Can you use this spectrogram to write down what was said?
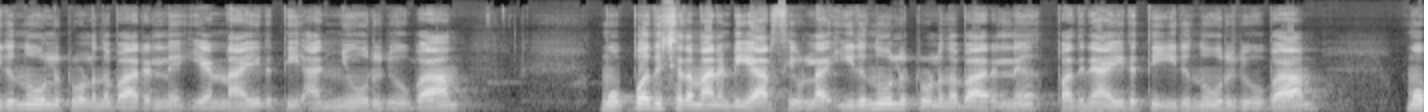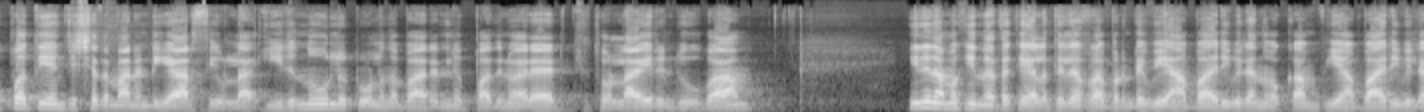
ഇരുന്നൂറ് ഉള്ളുന്ന ബാരലിന് എണ്ണായിരത്തി അഞ്ഞൂറ് രൂപ. മുപ്പത് ശതമാനം ഡി ആർ സി ഉള്ള ഇരുന്നൂറ് ഉള്ളുന്ന ബാരലിന് പതിനായിരത്തി ഇരുന്നൂറ് രൂപ. മുപ്പത്തിയഞ്ച് ശതമാനം ഡി ആർ സി ഉള്ള ഇരുന്നൂറ് ഉള്ളുന്ന ബാരലിന് പതിനോരായിരത്തി തൊള്ളായിരം രൂപ. ഇനി നമുക്ക് ഇന്നത്തെ കേരളത്തിലെ റബ്ബറിന്റെ വ്യാപാരി വില നോക്കാം. വ്യാപാരി വില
